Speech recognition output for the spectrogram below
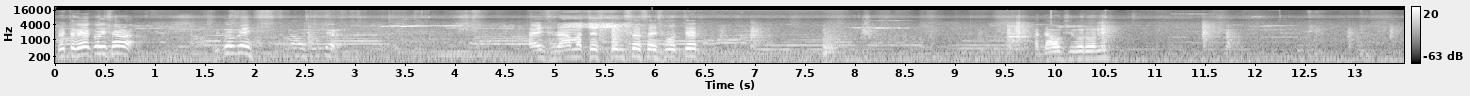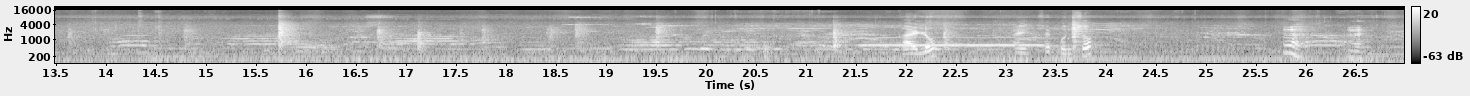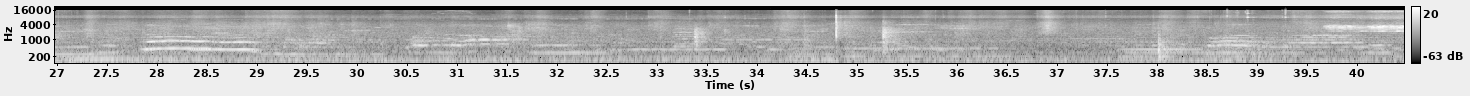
Pero tagay ko isa. Ikaw be. Ay, salamat sa sponsor sa sponsor. Kadawag siguro ni. Carlo? Ay, sa punso?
